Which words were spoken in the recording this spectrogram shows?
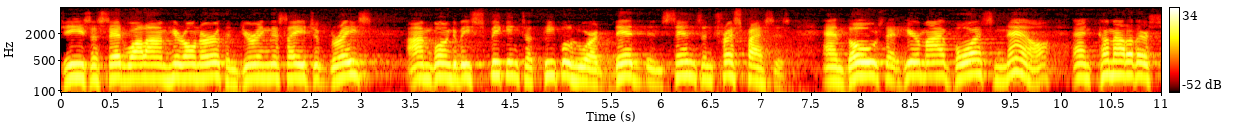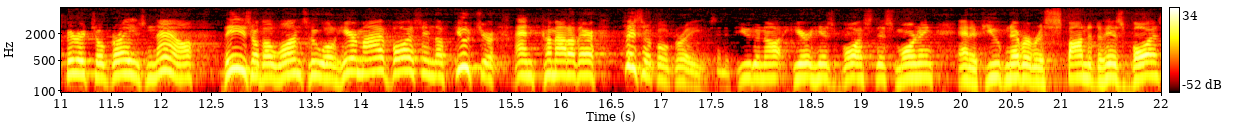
Jesus said, While I'm here on earth and during this age of grace, I'm going to be speaking to people who are dead in sins and trespasses. And those that hear my voice now and come out of their spiritual graves now these are the ones who will hear my voice in the future and come out of their physical graves. And if you do not hear His voice this morning, and if you've never responded to His voice,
